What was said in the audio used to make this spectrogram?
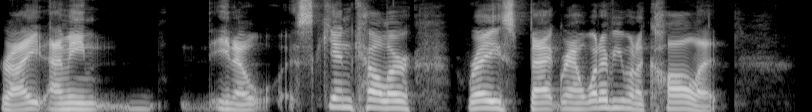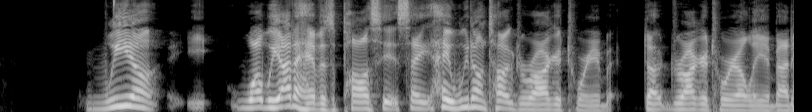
right? I mean, you know, skin color, race, background, whatever you want to call it. We don't. What we ought to have is a policy that say, "Hey, we don't talk derogatory derogatorily about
